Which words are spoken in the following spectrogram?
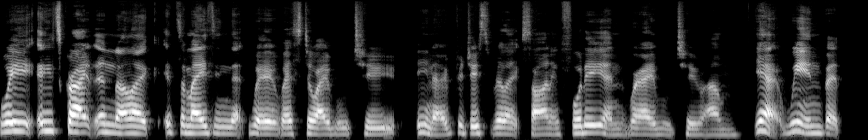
we it's great and uh, like it's amazing that we're we're still able to you know produce really exciting footy and we're able to um yeah win but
